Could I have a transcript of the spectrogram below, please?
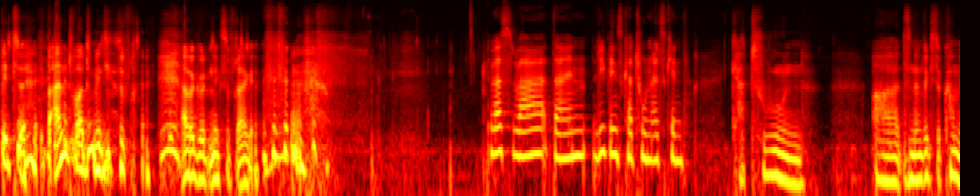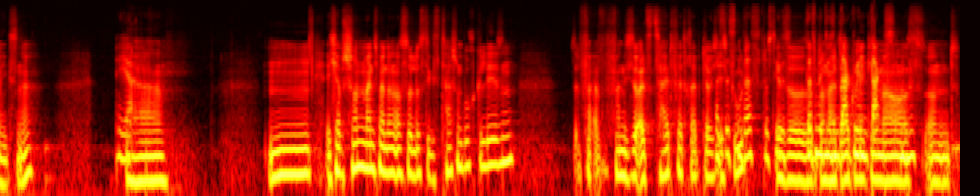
bitte, beantworte mir diese Frage. Aber gut, nächste Frage. Was war dein Lieblingscartoon als Kind? Cartoon. Oh, das sind dann wirklich so Comics, ne? Ja. Ja. Mm, Ich habe schon manchmal dann auch so ein lustiges Taschenbuch gelesen. Fand ich so als Zeitvertreib, glaube ich, Was echt ist denn gut. das? Ja, Lustiges? so, so das Donald Duck, Mickey Ducks. Mouse und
